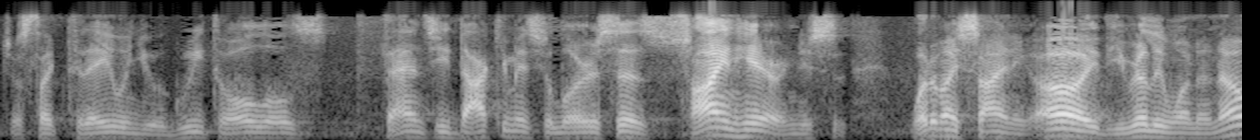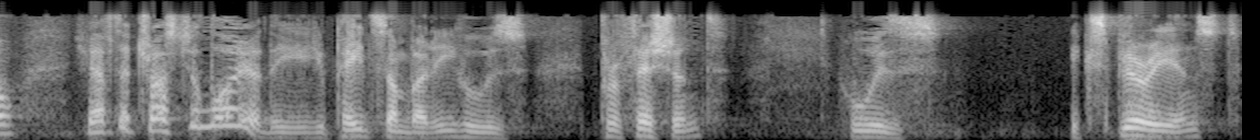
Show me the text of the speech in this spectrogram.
just like today when you agree to all those fancy documents, your lawyer says, sign here. And you say, what am I signing? Oh, do you really want to know? You have to trust your lawyer. You paid somebody who's proficient, who is experienced,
